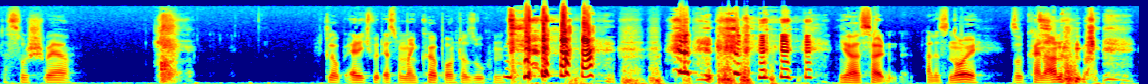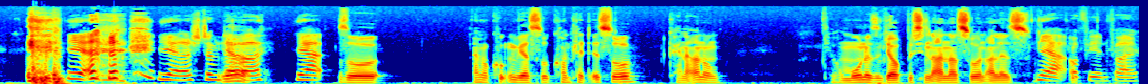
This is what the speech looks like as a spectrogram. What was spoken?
Das ist so schwer. Ich glaube, ehrlich, ich würde erstmal meinen Körper untersuchen. ja, ist halt alles neu. So, keine Ahnung. ja. ja, das stimmt Ja. aber. Ja, So, einmal gucken, wie das so komplett ist, so. Keine Ahnung. Die Hormone sind ja auch ein bisschen anders so und alles. ja, auf jeden Fall.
